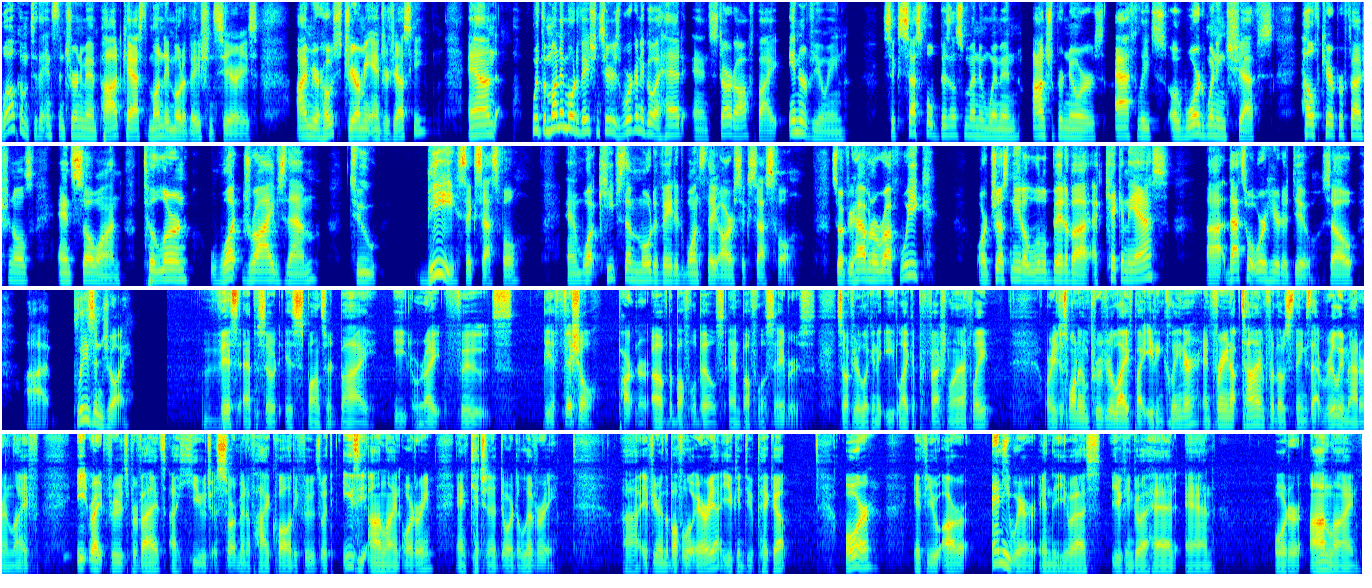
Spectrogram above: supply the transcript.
Welcome to the Instant Journeyman Podcast Monday Motivation Series. I'm your host, Jeremy Andrzejewski. And with the Monday Motivation Series, we're going to go ahead and start off by interviewing successful businessmen and women, entrepreneurs, athletes, award winning chefs, healthcare professionals, and so on to learn what drives them to be successful and what keeps them motivated once they are successful. So if you're having a rough week, or just need a little bit of a, a kick in the ass, uh, that's what we're here to do. So uh, please enjoy. This episode is sponsored by Eat Right Foods, the official partner of the Buffalo Bills and Buffalo Sabres. So if you're looking to eat like a professional athlete, or you just want to improve your life by eating cleaner and freeing up time for those things that really matter in life, Eat Right Foods provides a huge assortment of high quality foods with easy online ordering and kitchen to door delivery. Uh, if you're in the Buffalo area, you can do pickup. Or if you are anywhere in the U.S., you can go ahead and order online,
